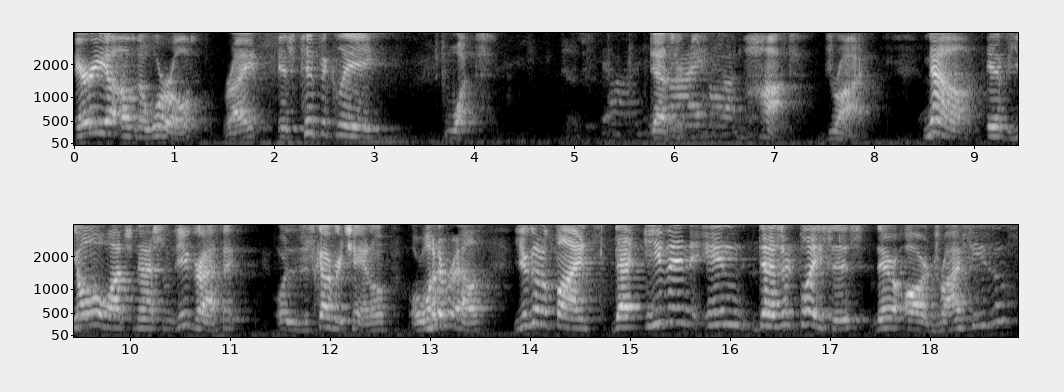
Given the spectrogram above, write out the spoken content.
area of the world, right, is typically what? Desert. Dry, hot. hot, dry. Now, if y'all watch National Geographic or the Discovery Channel or whatever else, you're going to find that even in desert places, there are dry seasons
